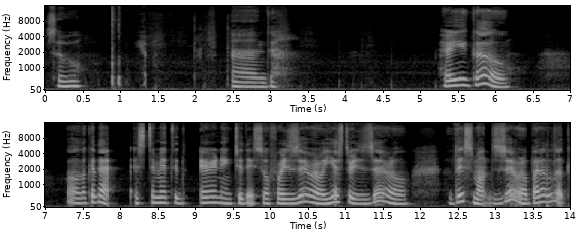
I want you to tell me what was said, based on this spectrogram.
so yeah and here you go oh look at that estimated earning today. So far zero yesterday zero this month zero but uh, look.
